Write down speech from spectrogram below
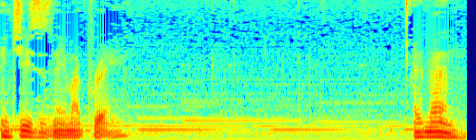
In Jesus' name I pray. Amen.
